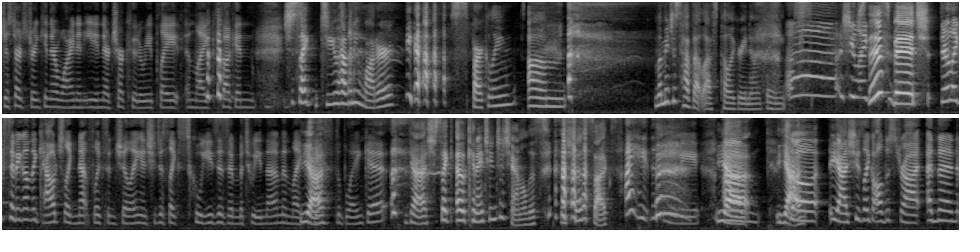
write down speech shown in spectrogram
just starts drinking their wine and eating their charcuterie plate and like fucking She's like, "Do you have any water? yeah. Sparkling? Um, let me just have that last Pellegrino, thanks." She like this bitch. they're like sitting on the couch like Netflix and chilling, and she just like squeezes in between them and like Yeah. takes the blanket. Yeah, she's like, "Oh, can I change the channel? This this show sucks." I hate this movie. Yeah, Um, yeah, So yeah, she's like all distraught, and then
